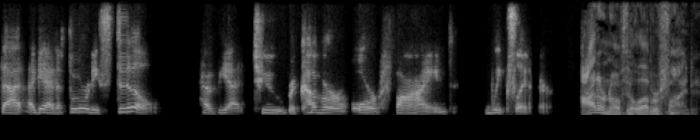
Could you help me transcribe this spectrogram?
that, again, authorities still have yet to recover or find weeks later. I don't know if they'll ever find it.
